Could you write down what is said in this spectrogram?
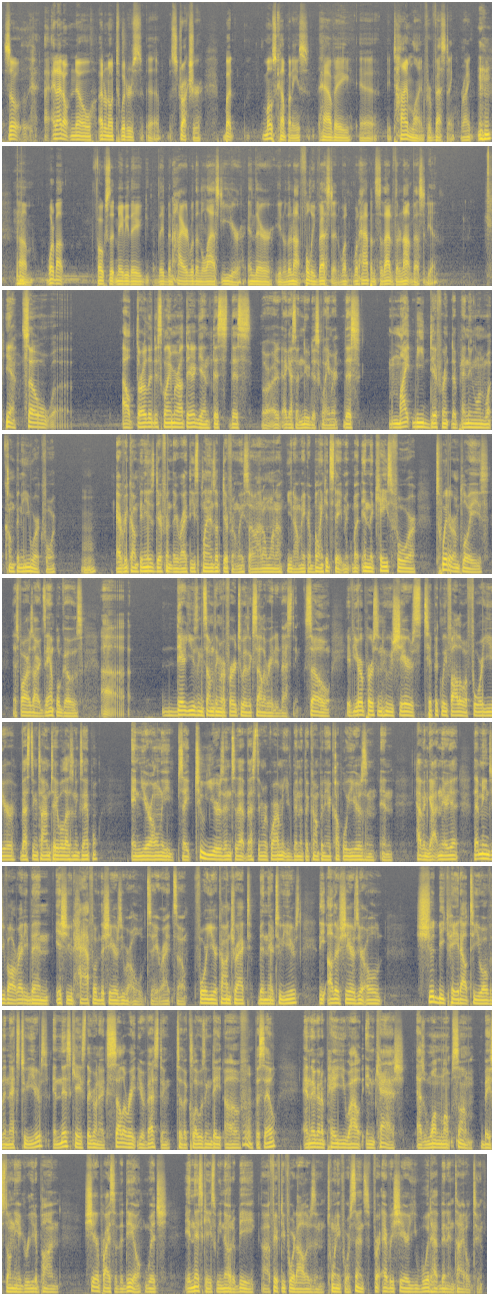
So, and I don't know, I don't know Twitter's uh, structure, but most companies have a, uh, a timeline for vesting, right? Mm-hmm. Um, what about folks that maybe they they've been hired within the last year and they're you know they're not fully vested? What what happens to that if they're not vested yet? Yeah. So uh, I'll throw the disclaimer out there again. This, this, or I guess a new disclaimer. This might be different depending on what company you work for. Every company is different. They write these plans up differently. So I don't want to, you know, make a blanket statement. But in the case for Twitter employees, as far as our example goes, uh, they're using something referred to as accelerated vesting. So if you're a person whose shares typically follow a four year vesting timetable, as an example, and you're only, say, two years into that vesting requirement, you've been at the company a couple years and, and haven't gotten there yet, that means you've already been issued half of the shares you were owed, say, right? So four year contract, been there two years. The other shares you're owed should be paid out to you over the next two years. In this case, they're going to accelerate your vesting to the closing date of the sale, and they're going to pay you out in cash as one lump sum based on the agreed upon share price of the deal, which in this case we know to be uh, $54.24 for every share you would have been entitled to.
